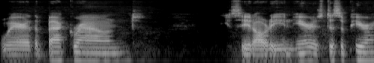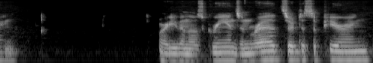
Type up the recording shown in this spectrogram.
where the background, you can see it already in here, is disappearing, where even those greens and reds are disappearing,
